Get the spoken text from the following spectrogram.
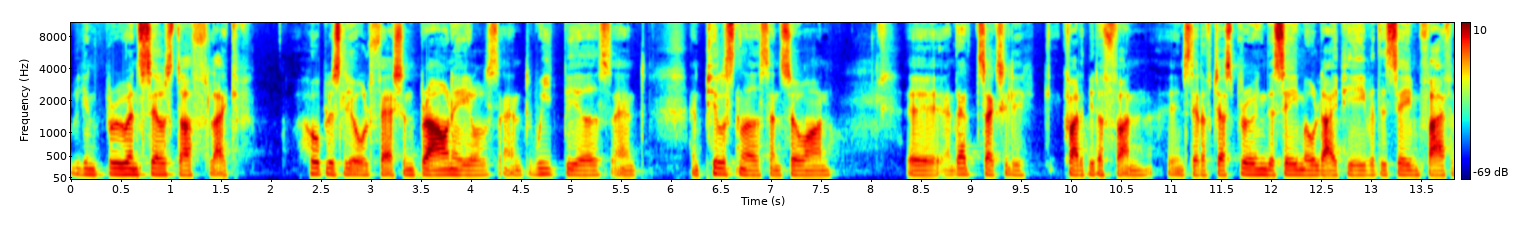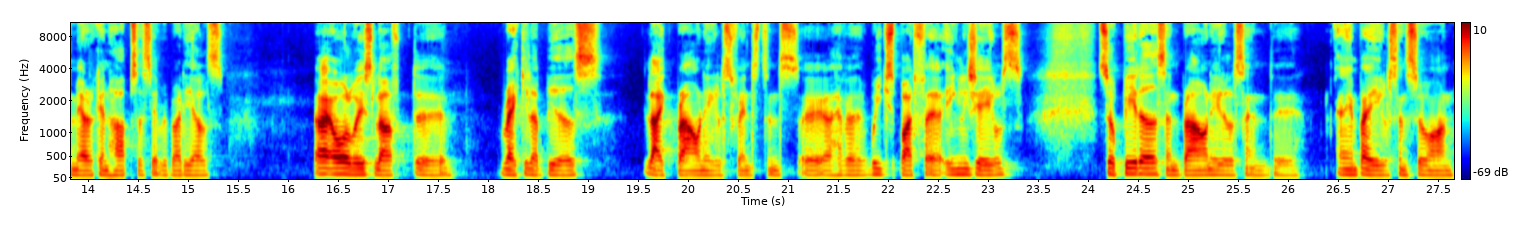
we can brew and sell stuff like hopelessly old-fashioned brown ales and wheat beers and and pilsners and so on. Uh, and that's actually quite a bit of fun instead of just brewing the same old IPA with the same five American hops as everybody else. I always loved uh, regular beers, like brown ales, for instance. Uh, I have a weak spot for English ales. So bitters and brown ales and uh, amber ales and so on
